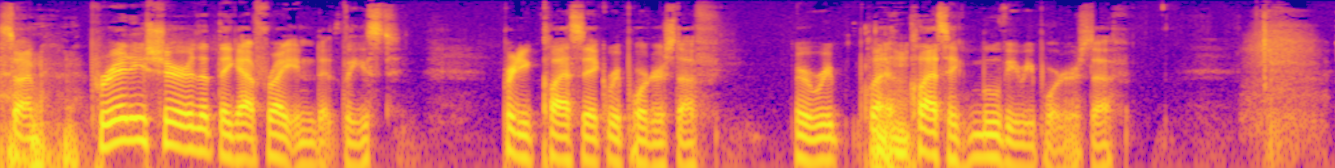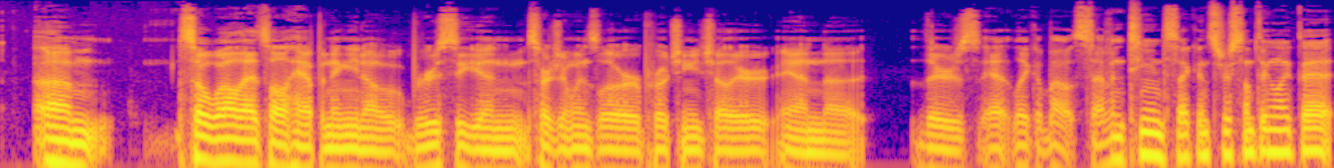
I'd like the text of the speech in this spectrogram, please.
so I'm pretty sure that they got frightened at least. Pretty classic reporter stuff or re- cl- mm-hmm. classic movie reporter stuff. Um, so while that's all happening, you know, Brucey and Sergeant Winslow are approaching each other, and uh, there's at like about 17 seconds or something like that.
